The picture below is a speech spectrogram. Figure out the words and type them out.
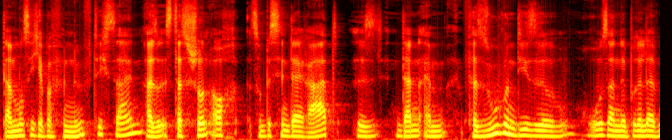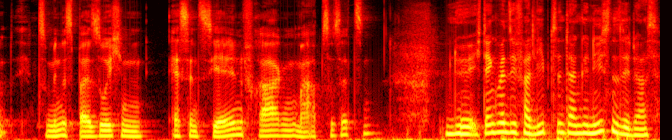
dann muss ich aber vernünftig sein. Also ist das schon auch so ein bisschen der Rat, äh, dann einem versuchen, diese rosane Brille zumindest bei solchen essentiellen Fragen mal abzusetzen? Nö, ich denke, wenn Sie verliebt sind, dann genießen Sie das.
